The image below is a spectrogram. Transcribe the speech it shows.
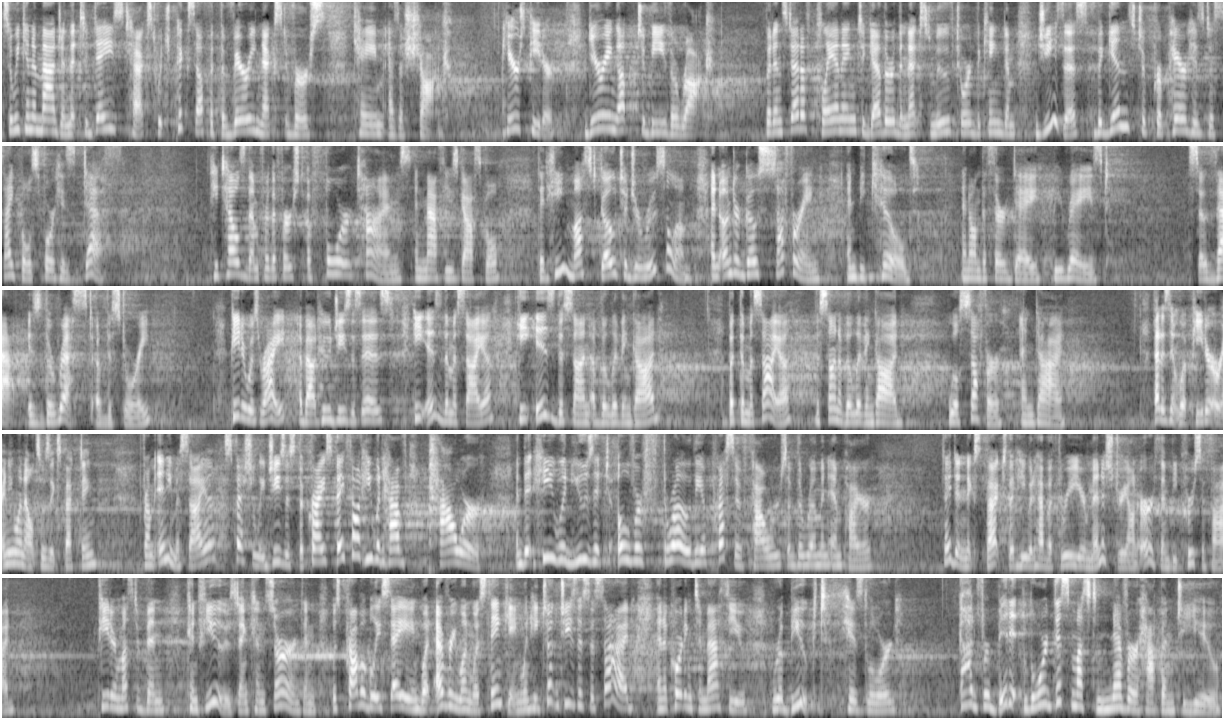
So we can imagine that today's text, which picks up at the very next verse, came as a shock. Here's Peter gearing up to be the rock but instead of planning together the next move toward the kingdom, Jesus begins to prepare his disciples for his death. He tells them for the first of four times in Matthew's gospel that he must go to Jerusalem and undergo suffering and be killed, and on the third day be raised. So that is the rest of the story. Peter was right about who Jesus is. He is the Messiah, he is the Son of the living God. But the Messiah, the Son of the living God, will suffer and die. That isn't what Peter or anyone else was expecting. From any Messiah, especially Jesus the Christ, they thought he would have power and that he would use it to overthrow the oppressive powers of the Roman Empire. They didn't expect that he would have a three year ministry on earth and be crucified. Peter must have been confused and concerned and was probably saying what everyone was thinking when he took Jesus aside and, according to Matthew, rebuked his Lord. God forbid it, Lord, this must never happen to you.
